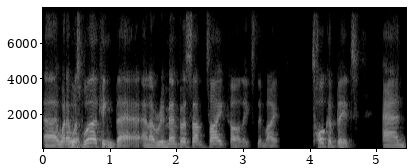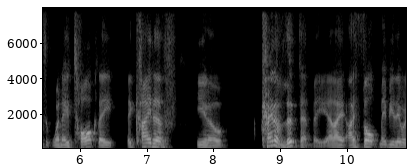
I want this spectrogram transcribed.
uh, when I was Yeah. working there, and I remember some Thai colleagues, they might talk a bit, and when they talk, they they kind of, you know, kind of looked at me, and I, I thought maybe they were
